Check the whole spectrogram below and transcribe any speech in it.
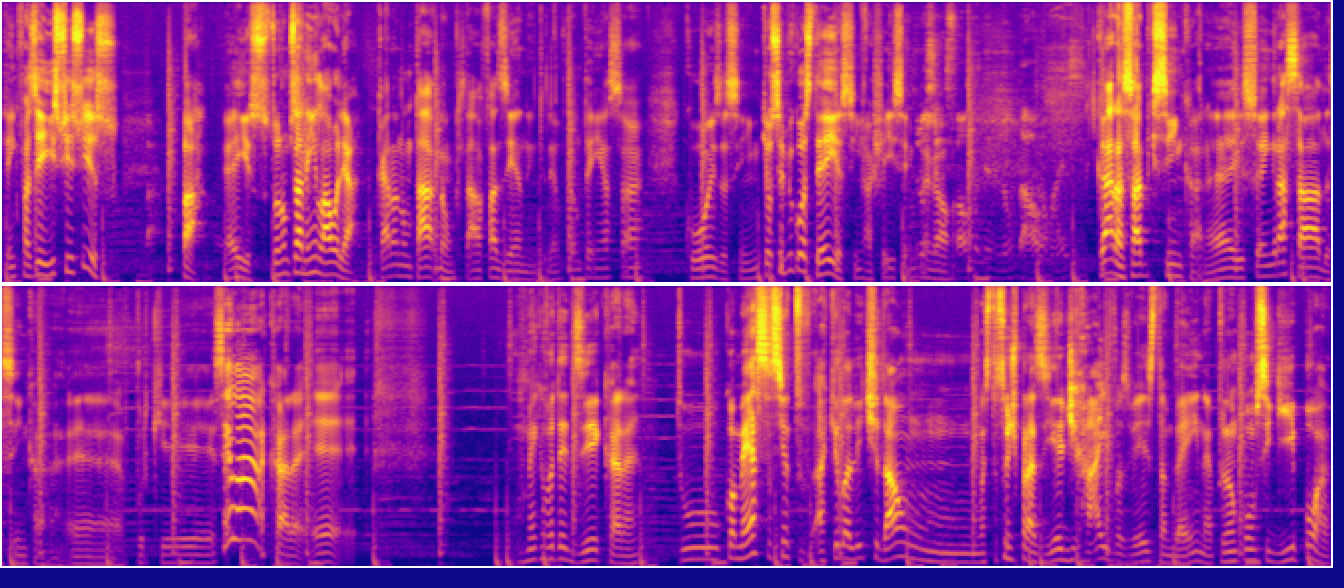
tem que fazer isso, isso e isso. Pá, é isso. Tu não precisa nem ir lá olhar. O cara não tá, não, tá fazendo, entendeu? Então tem essa coisa, assim, que eu sempre gostei, assim, achei sempre Trouxe legal. falta dele não dar aula mais? Cara, sabe que sim, cara. É, isso é engraçado, assim, cara. É, porque, sei lá, cara, é. Como é que eu vou te dizer, cara? tu começa assim, tu, aquilo ali te dá um, uma situação de prazer, de raiva às vezes também, né? Por não conseguir, porra.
